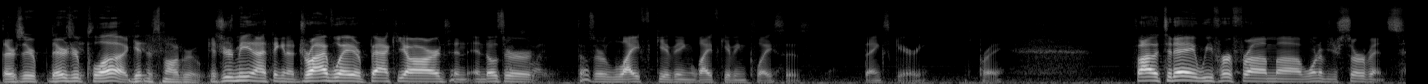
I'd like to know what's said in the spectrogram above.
there's your there's your plug. Get in a small group. Because you're meeting, I think, in a driveway or backyards, and, and those are right. those are life giving, life giving places. Thanks, Gary. Let's pray. Father, today we've heard from uh, one of your servants,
